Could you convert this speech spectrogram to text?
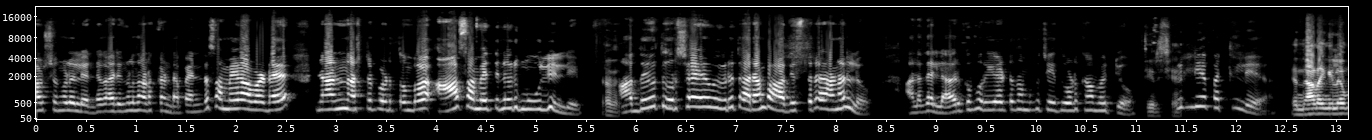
ആവശ്യങ്ങളില്ല. എന്റെ കാര്യങ്ങൾ നടക്കണ്ട. അപ്പൊ എന്റെ സമയം അവിടെ ഞാൻ നഷ്ടപ്പെടുത്തുമ്പോ ആ സമയത്തിന് ഒരു മൂല്യമില്ലേ? അതെ. അത് തീർച്ചയായും ഇവർ തരാൻ ബാധ്യസ്ഥരാണല്ലോ. അല്ലാതെ എല്ലാവർക്കും ഫ്രീ ആയിട്ട് നമുക്ക് ചെയ്തു കൊടുക്കാൻ പറ്റുമോ തീർച്ചയായും. ഇല്ല പറ്റില്ല. എന്താണെങ്കിലും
